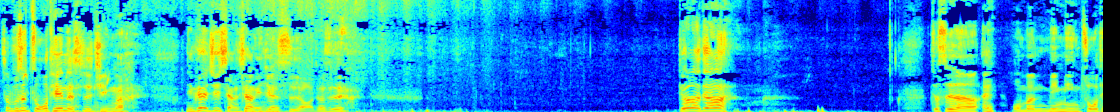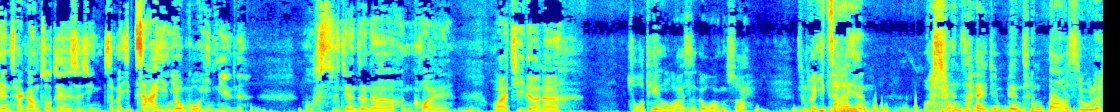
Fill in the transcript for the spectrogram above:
这不是昨天的事情吗？”你可以去想象一件事哦，就是。丢了丢了，就是呢，哎，我们明明昨天才刚做这件事情，怎么一眨眼又过一年了？哦，时间真的很快呢。我还记得呢，昨天我还是个王帅，怎么一眨眼，我现在已经变成大叔了？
